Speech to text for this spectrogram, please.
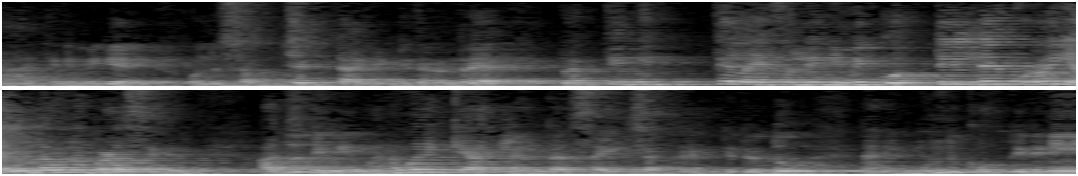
ಯಾಕೆ ನಿಮಗೆ ಒಂದು ಸಬ್ಜೆಕ್ಟ್ ಆಗಿ ಇಟ್ಟಿದ್ದಾರೆ ಅಂದ್ರೆ ಪ್ರತಿನಿತ್ಯ ಲೈಫ್ ಅಲ್ಲಿ ನಿಮಗೆ ಗೊತ್ತಿಲ್ಲದೆ ಕೂಡ ಎಲ್ಲವನ್ನ ಬಳಸ್ತಿದ್ದೀವಿ. ಅದು ನಿಮಗೆ ಮನವರಿಕೆ ಆಗಲಿ ಅಂತ ಸೈನ್ಸ್ ಆಗ್ತಿರೋದು ನಾನು ಮುಂದಕ್ಕೆ ಹೋಗ್ತಿದ್ದೀನಿ.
